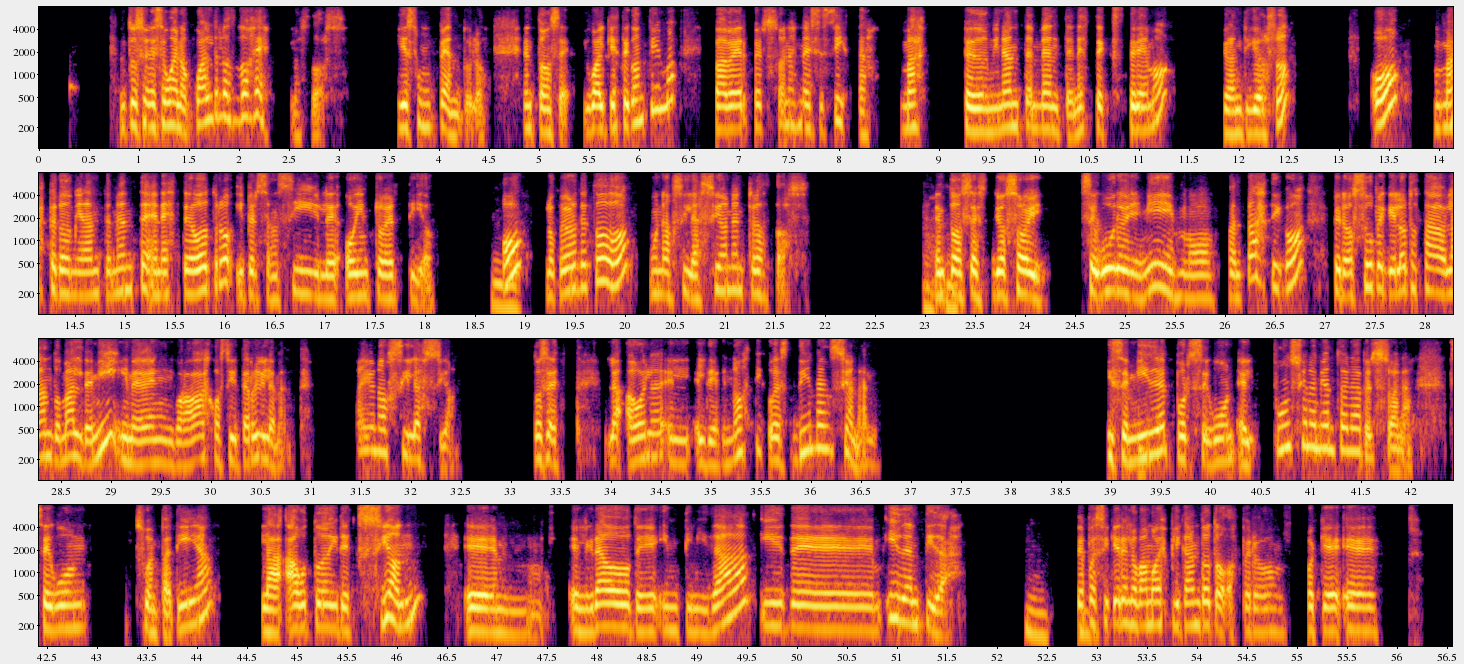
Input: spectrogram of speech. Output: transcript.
Entonces dice, bueno, ¿cuál de los dos es? Los dos. Y es un péndulo. Entonces, igual que este continuo, va a haber personas necesitas más predominantemente en este extremo grandioso o más predominantemente en este otro hipersensible o introvertido. O, lo peor de todo, una oscilación entre los dos. Entonces, yo soy seguro de mí mismo, fantástico, pero supe que el otro estaba hablando mal de mí y me vengo abajo así terriblemente. Hay una oscilación. Entonces, ahora el, diagnóstico es dimensional y se mide por según el funcionamiento de la persona, según su empatía, la autodirección, em, el grado de intimidad y de identidad. Mm. Después, si quieres, lo vamos explicando todos, pero porque eh,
